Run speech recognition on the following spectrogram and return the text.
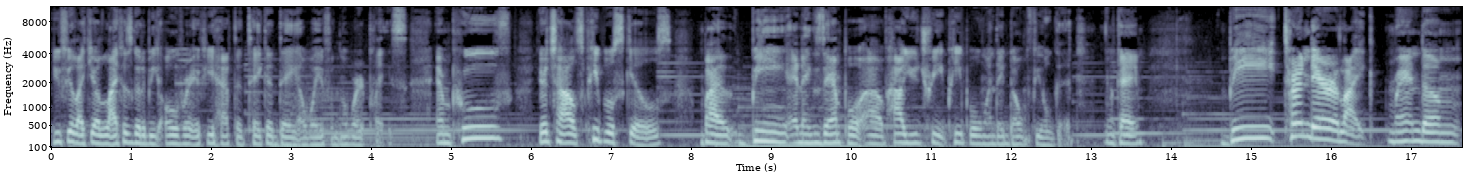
you feel like your life is going to be over if you have to take a day away from the workplace. Improve your child's people skills by being an example of how you treat people when they don't feel good. Okay? Be turn their like random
